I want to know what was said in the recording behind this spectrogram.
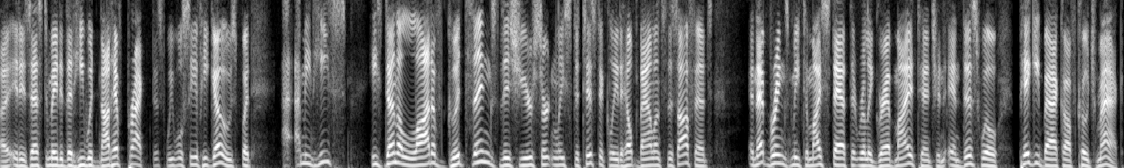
Uh, it is estimated that he would not have practiced. We will see if he goes, but I, I mean he's he's done a lot of good things this year, certainly statistically, to help balance this offense. And that brings me to my stat that really grabbed my attention, and this will piggyback off Coach Mack.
